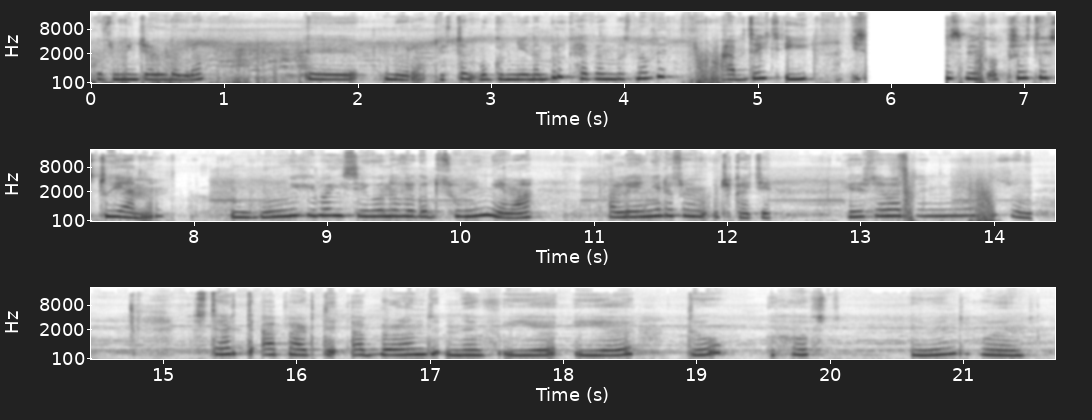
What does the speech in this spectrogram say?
go zmienić, ale dobra. Yy, dobra, jestem ogólnie na Brookhaven, bo znowu update i, i sobie go przetestujemy. Ogólnie chyba nic jego nowego dosłownie nie ma, ale ja nie rozumiem, czekajcie, jeszcze bardzo nie rozumiem. Start a party, a brand new year, to host event friend.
